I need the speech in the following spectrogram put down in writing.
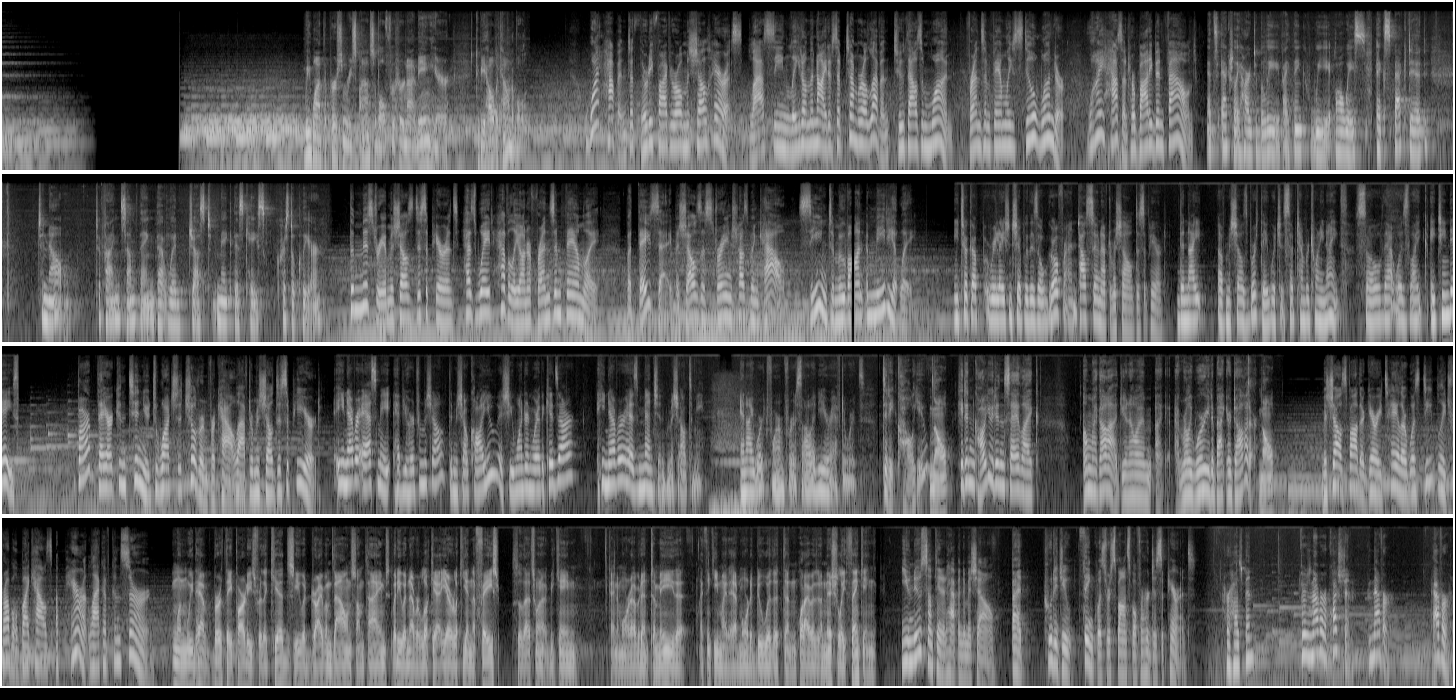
We want the person responsible for her not being here to be held accountable. What happened to 35 year old Michelle Harris, last seen late on the night of September 11, 2001? Friends and family still wonder why hasn't her body been found? It's actually hard to believe. I think we always expected to know, to find something that would just make this case crystal clear. The mystery of Michelle's disappearance has weighed heavily on her friends and family. But they say Michelle's estranged husband, Cal, seemed to move on immediately. He took up a relationship with his old girlfriend. How soon after Michelle disappeared? The night of Michelle's birthday, which is September 29th. So that was like 18 days. Barb Thayer continued to watch the children for Cal after Michelle disappeared. He never asked me, Have you heard from Michelle? Did Michelle call you? Is she wondering where the kids are? He never has mentioned Michelle to me. And I worked for him for a solid year afterwards. Did he call you? No. He didn't call you? He didn't say, like, oh my God, you know, I'm, I, I'm really worried about your daughter. No. Michelle's father, Gary Taylor, was deeply troubled by Cal's apparent lack of concern. When we'd have birthday parties for the kids, he would drive them down sometimes, but he would never look at you or look you in the face. So that's when it became kind of more evident to me that I think he might have had more to do with it than what I was initially thinking. You knew something had happened to Michelle, but who did you think was responsible for her disappearance? Her husband? There was never a question. Never. Ever.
